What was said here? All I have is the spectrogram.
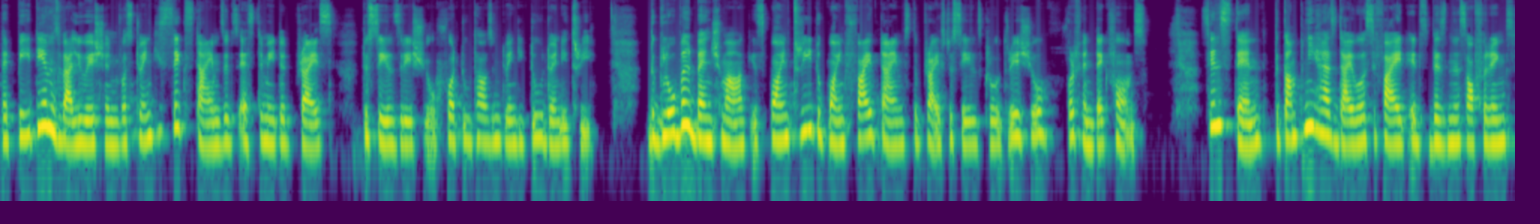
that Paytm's valuation was 26 times its estimated price to sales ratio for 2022 23. The global benchmark is 0.3 to 0.5 times the price to sales growth ratio for fintech firms. Since then, the company has diversified its business offerings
